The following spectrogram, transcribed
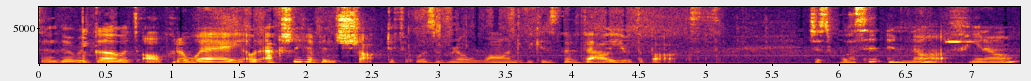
So there we go, it's all put away. I would actually have been shocked if it was a real wand because the value of the box just wasn't enough, you know,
